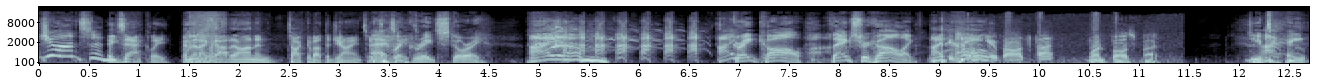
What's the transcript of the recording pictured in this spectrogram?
Johnson. Exactly. And then I got on and talked about the Giants. It That's great. a great story. I um. Great call. Thanks for calling. I called. bald spot? What ball spot? Do you paint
